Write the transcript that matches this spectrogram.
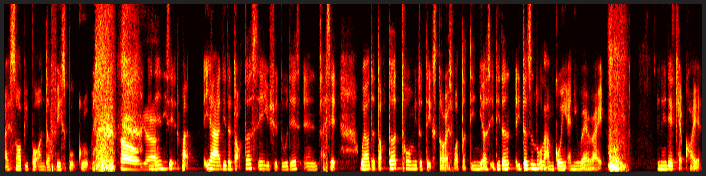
I saw people on the Facebook group. Oh yeah And then he said, but yeah, did the doctor say you should do this? And I said, well, the doctor told me to take steroids for 13 years. It didn't, it doesn't look like I'm going anywhere, right? And then they kept quiet.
